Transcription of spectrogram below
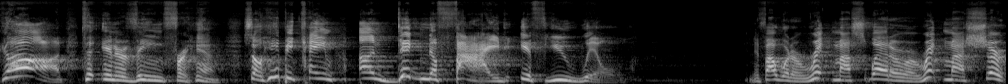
God to intervene for him. So he became undignified, if you will. And if I were to rip my sweater or rip my shirt,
